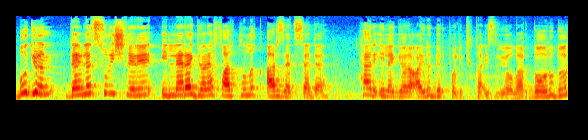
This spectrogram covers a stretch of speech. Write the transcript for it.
Bugün devlet su işleri illere göre farklılık arz etse de her ile göre ayrı bir politika izliyorlar. Doğrudur.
